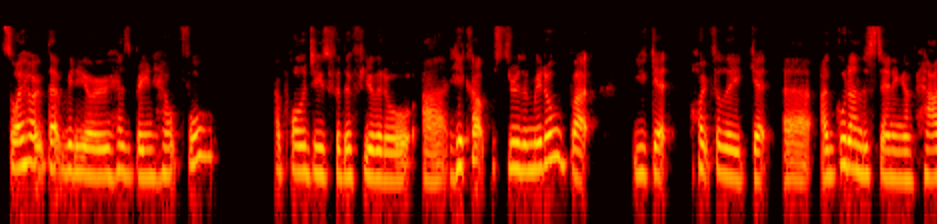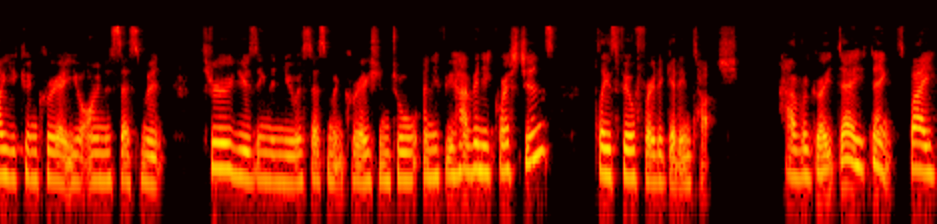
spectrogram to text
So I hope that video has been helpful. Apologies for the few little uh, hiccups through the middle, but you get hopefully get a, a good understanding of how you can create your own assessment through using the new assessment creation tool. And if you have any questions, please feel free to get in touch. Have a great day. Thanks. Bye.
